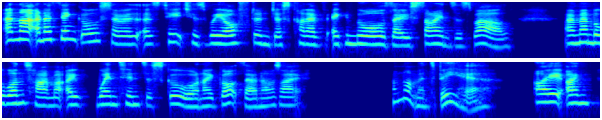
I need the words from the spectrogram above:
and that, and I think also as, as teachers, we often just kind of ignore those signs as well. I remember one time I went into school and I got there and I was like, I'm not meant to be here. I I'm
